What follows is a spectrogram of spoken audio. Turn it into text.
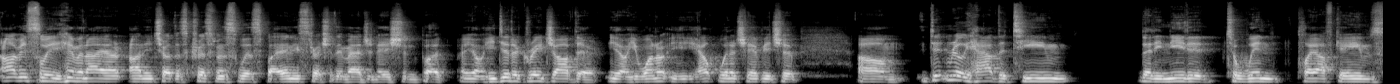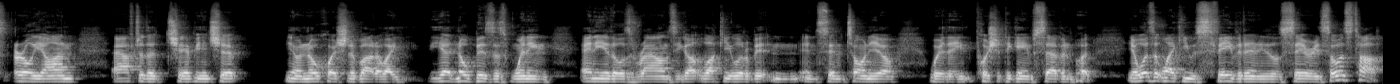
obviously him and I are on each other's Christmas list by any stretch of the imagination. But you know, he did a great job there. You know, he won. A, he helped win a championship. Um, didn't really have the team that he needed to win playoff games early on after the championship. You know, no question about it. Like he had no business winning any of those rounds. He got lucky a little bit in, in San Antonio where they pushed it to game seven, but it wasn't like he was favored in any of those series. So it's tough.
